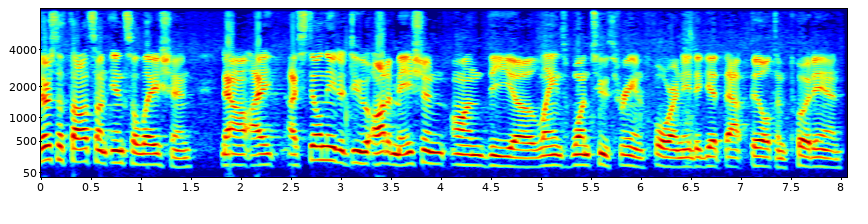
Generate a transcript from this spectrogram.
there's the thoughts on insulation. Now I, I still need to do automation on the uh, lanes 1, 2, 3, and 4. I need to get that built and put in.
